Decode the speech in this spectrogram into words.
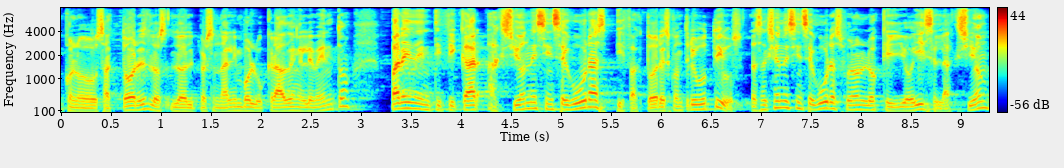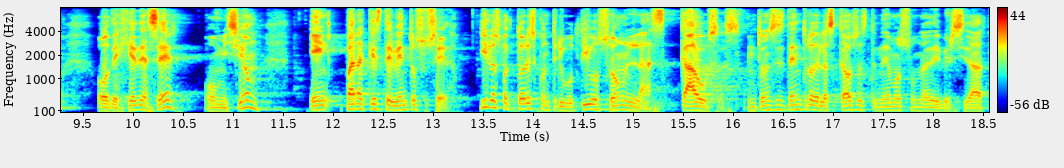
con los actores, los, el personal involucrado en el evento, para identificar acciones inseguras y factores contributivos. Las acciones inseguras fueron lo que yo hice, la acción o dejé de hacer, omisión, para que este evento suceda. Y los factores contributivos son las causas. Entonces, dentro de las causas tenemos una diversidad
